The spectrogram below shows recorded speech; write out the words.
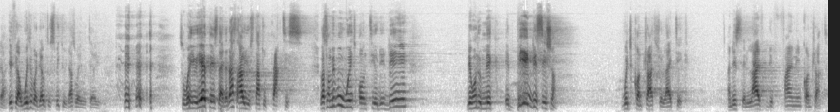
Yeah. If you are waiting for the devil to speak to you, that's what he will tell you. so when you hear things like that, that's how you start to practice. Because some people wait until the day they want to make a big decision. Which contract should I take? And this is a life defining contract.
